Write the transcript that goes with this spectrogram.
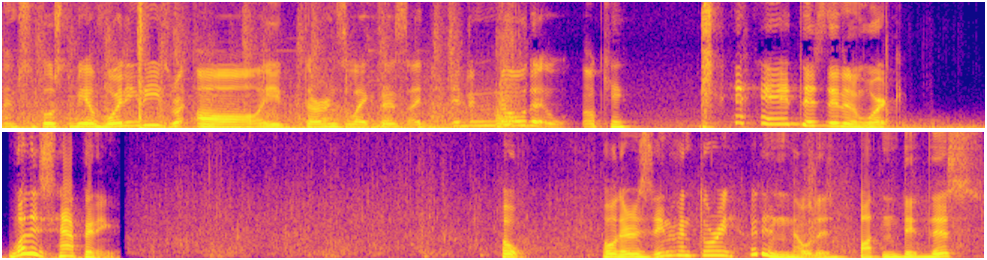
I'm supposed to be avoiding these? Right? Oh, it turns like this. I didn't know that. Okay. this didn't work. What is happening? Oh. Oh, there is inventory? I didn't know this button did this.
